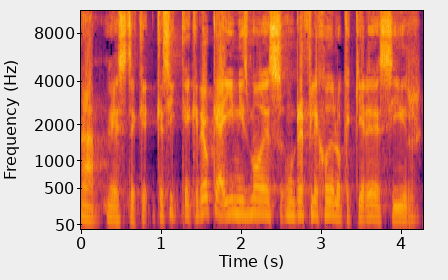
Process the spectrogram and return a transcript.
Ah, este, que, sí, que creo que ahí mismo es un reflejo de lo que quiere decir,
